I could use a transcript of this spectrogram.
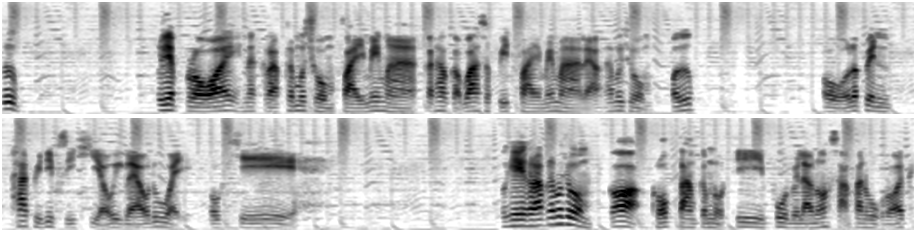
ปึ๊บเรียบร้อยนะครับท่านผู้ชมไฟไม่มาก็เท่ากับว่าสปีดไฟไม่มาแล้วท่านผู้ชมปึ๊บโอ้แล้วเป็นธาตุผีดิบสีเขียวอีกแล้วด้วย โอเค โอเคครับท่านผู้ชมก็ครบตามกำหนดที่พูดไว้แล้วเนาะ 3,600 เพ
